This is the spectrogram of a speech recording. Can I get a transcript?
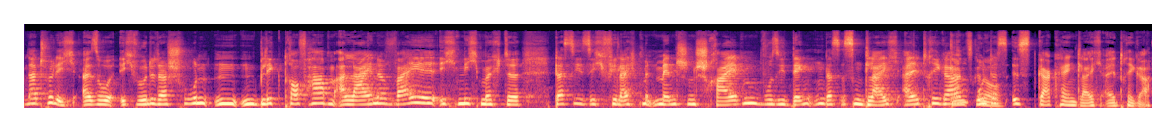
natürlich, also also ich würde da schon einen, Blick drauf haben, alleine weil ich nicht möchte, dass sie sich vielleicht mit Menschen schreiben, wo sie denken, das ist ein Gleichaltriger genau. und das ist gar kein Gleichaltriger.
